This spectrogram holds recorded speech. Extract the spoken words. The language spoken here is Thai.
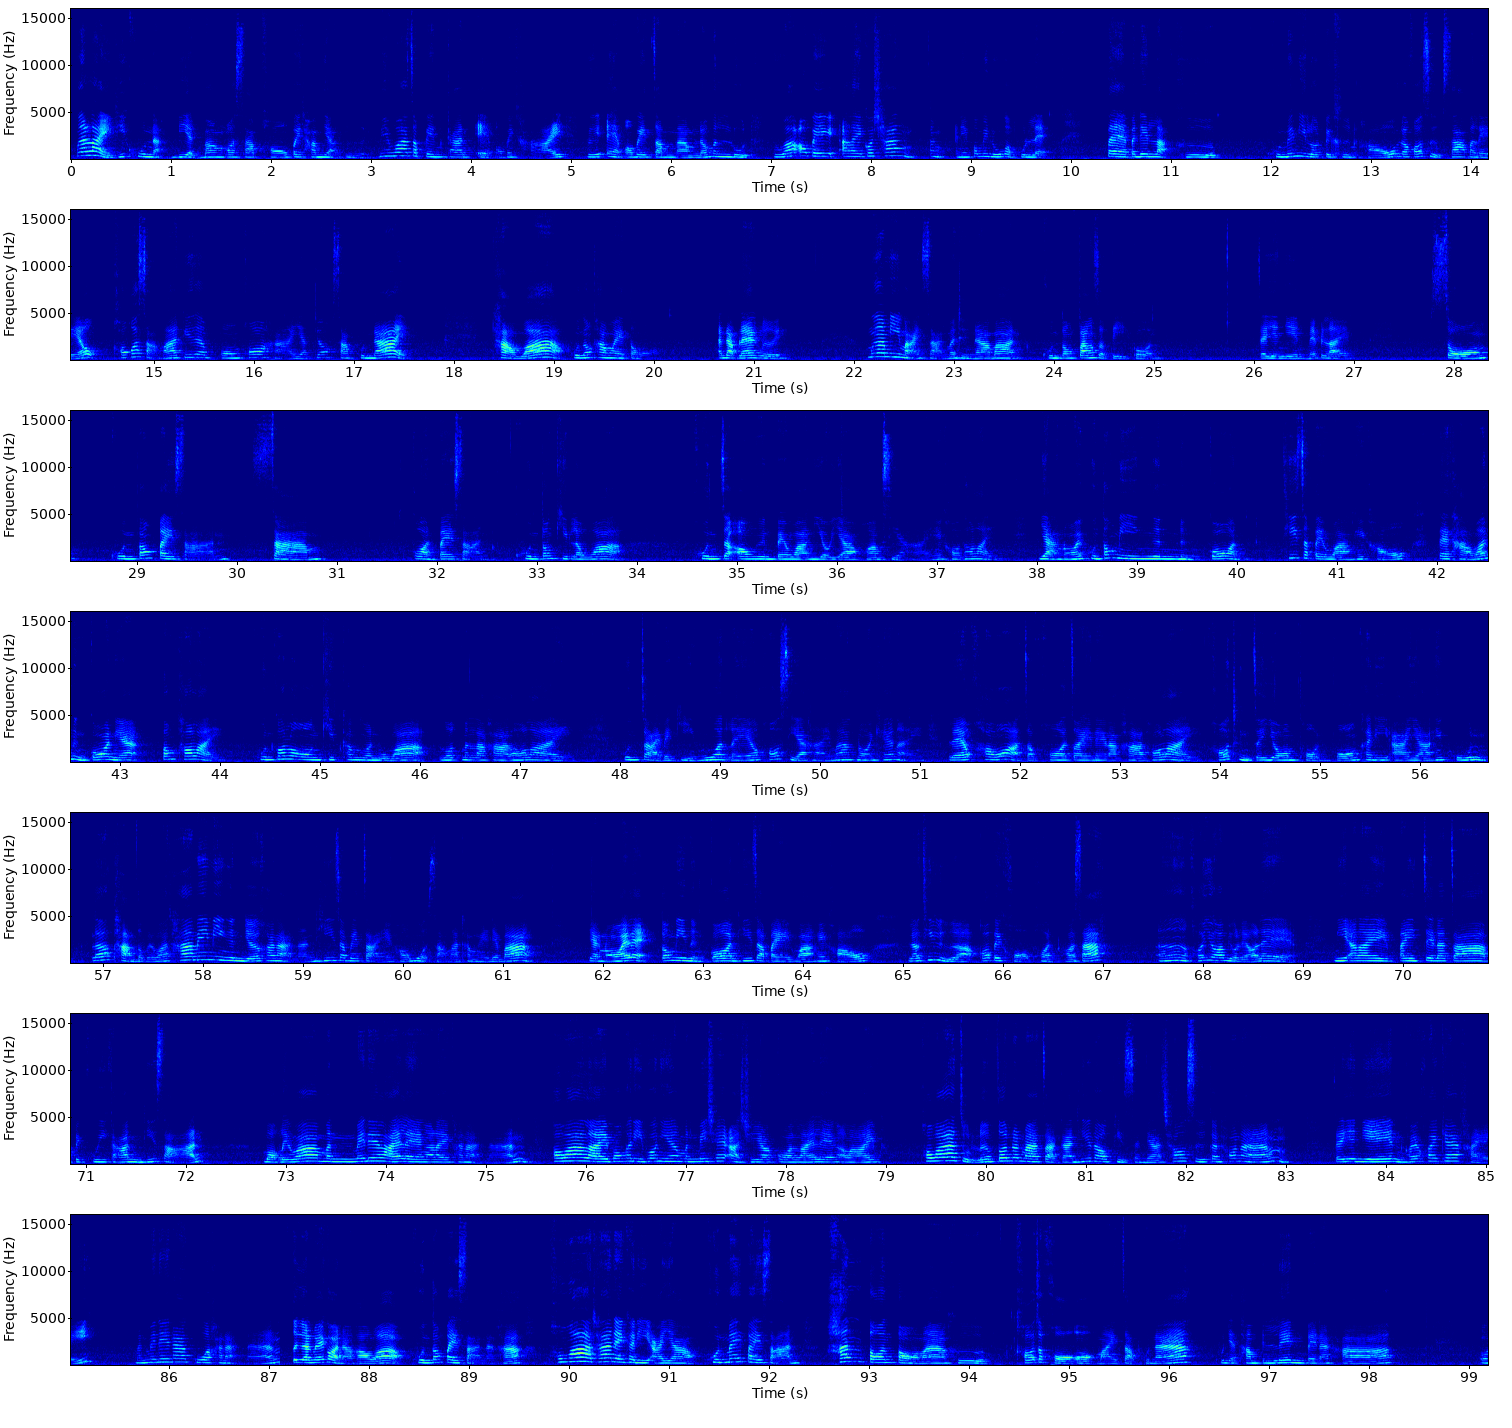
มื่อไหร่ที่คุณน่ะเบียดบังเอาทรัพย์เขาไปทำอย่างอื่น ไม่ว่าจะเป็นการแอบเอาไปขาย หรือแอบเอาไปจำนำแล้วมันหลุด หรือว่าเอาไปอะไรก็ช่าง อันนี้ก็ไม่รู้กับคุณแหละ แต่ประเด็นหลักคือ คุณไม่มีรถไปคืนเขาแล้วเขาสืบทราบมาแล้วเขาก็สามารถที่จะฟ้องข้อหายักยอกทรัพย์คุณได้ ถามว่าคุณต้องทำไงต่อ อันดับแรกเลย เมื่อมีหมายสารมาถึงหน้าบ้าน คุณต้องตั้งสติก่อนใจเย็นๆไม่เป็นไรสอง คุณต้องไปศาลสามก่อนไปศาลคุณต้องคิดแล้วว่า คุณจะเอาเงินไปวางเยียวยาความเสียหายให้เขาเท่าไหร่ อย่างน้อยคุณต้องมีเงินหนึ่งก้อนที่จะไปวางให้เขา แต่ถามว่าหนึ่งก้อนเนี้ยต้องเท่าไหร่ คุณก็ลองคิดคำนวณดูว่ารถมันราคาเท่าไหร่ คุณจ่ายไปกี่งวดแล้วเขาเสียหายมากน้อยแค่ไหน แล้วเขาอะจะพอใจในราคาเท่าไหร่เขาถึงจะยอมถอนฟ้องคดีอาญาให้คุณ แล้วถามต่อไปว่าถ้าไม่มีเงินเยอะขนาดนั้นที่จะไปจ่ายให้เขาหมดสามารถทำไงได้บ้าง อย่างน้อยแหละ ต้องมีหนึ่งก้อนที่จะไปวางให้เขา แล้วที่เหลือก็ไปขอผ่อนเขาซะเออเขายอมอยู่แล้วแหละ มีอะไรไปเจรจาไปคุยกันที่ศาลบอกเลยว่ามันไม่ได้ร้ายแรงอะไรขนาดนั้น เพราะว่าอะไรเพราะคดีพวกนี้มันไม่ใช่อาชญากรร้ายแรงอะไร เพราะว่าจุดเริ่มต้นมันมาจากการที่เราผิดสัญญาเช่าซื้อกันเท่านั้นใจเย็นๆค่อย ๆ แก้ไข มันไม่ได้น่ากลัวขนาดนั้น เตือนไว้ก่อนนะคะว่า คุณต้องไปศาลนะคะ เพราะว่าถ้าในคดีอาญาคุณไม่ไปศาลขั้นตอนต่อมาคือ เขาจะขอออกหมายจับคุณนะ คุณอย่าทำเป็นเล่นไปนะคะ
